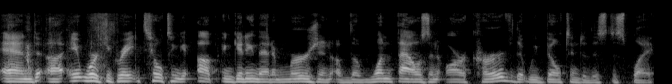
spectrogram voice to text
and uh, it worked great tilting it up and getting that immersion of the 1000 R curve that we built into this display.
